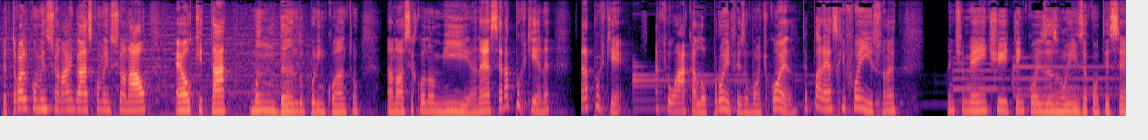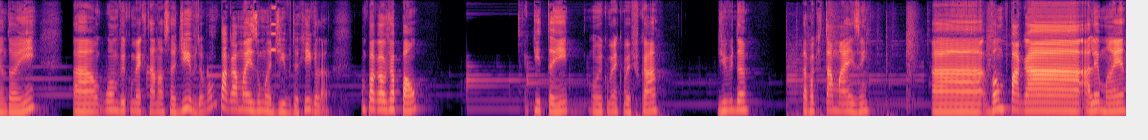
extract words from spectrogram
Petróleo convencional e gás convencional é o que tá mandando por enquanto na nossa economia, né? Será por quê, né? Será por quê? Será que o Aka aloprou e fez um monte de coisa? Até parece que foi isso, né? Recentemente tem coisas ruins acontecendo aí. Ah, vamos ver como é que tá a nossa dívida. Vamos pagar mais uma dívida aqui, galera. Vamos pagar o Japão. Aqui tem. Vamos ver como é que vai ficar. Dívida. Dá pra quitar mais, hein? Ah, vamos pagar a Alemanha.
